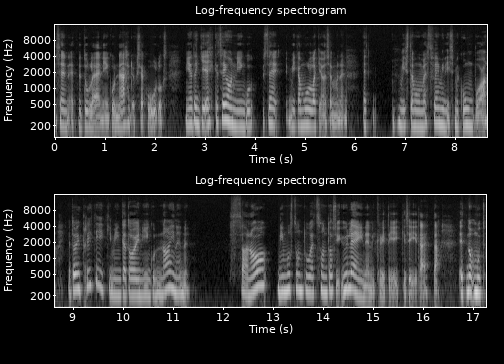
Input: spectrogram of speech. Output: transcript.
sen, että ne tulee niin kuin nähdyksi ja kuulluksi. Niin jotenkin ehkä se on niin kuin se, mikä mullakin on semmoinen, että mistä mun mielestä feminismi kumpuaa. Ja toi kritiikki, minkä toi niin kuin nainen sanoo, niin musta tuntuu, että se on tosi yleinen kritiikki siitä, että et no, mut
